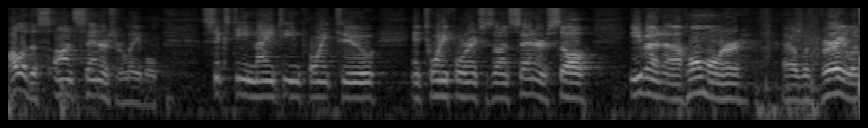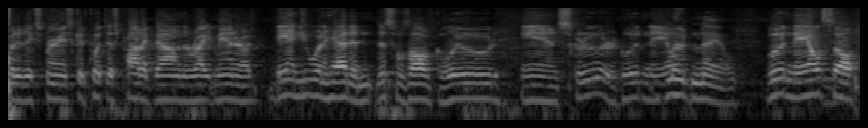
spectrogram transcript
all of the on centers are labeled 16, 19.2, and 24 inches on center. So even a homeowner uh, with very limited experience could put this product down in the right manner. Dan, you went ahead and this was all glued and screwed or glued and nailed? Glued and nailed. Glued and nailed. So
